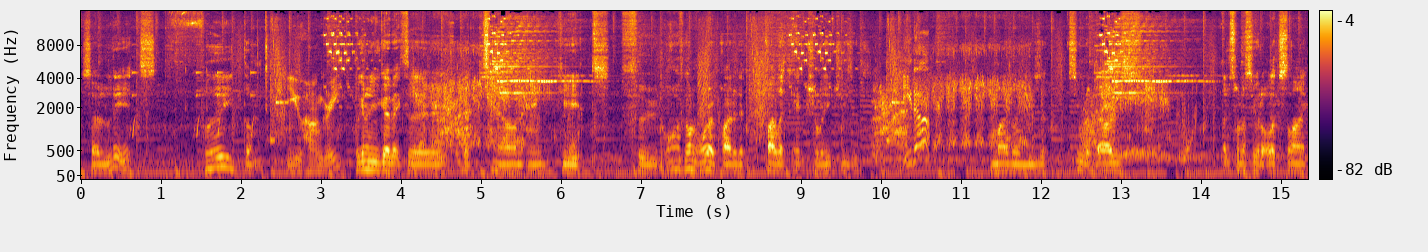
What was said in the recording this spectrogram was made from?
So let's feed them. You hungry? We're gonna need to go back to the town and get food. Oh, I've got an autopilot pilot actually, Jesus. Eat up! I might as well use it. See what it does. I just want to see what it looks like.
